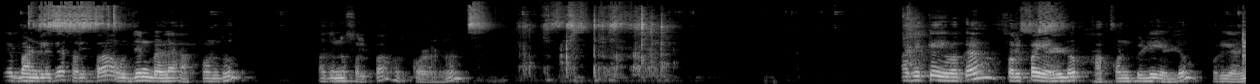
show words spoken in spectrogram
ಅದೇ ಬಾಣಲಿಗೆ ಸ್ವಲ್ಪ ಉದ್ದಿನಬೇಳೆ ಹಾಕ್ಕೊಂಡು ಅದನ್ನು ಸ್ವಲ್ಪ ಹುರ್ಕೊಳ್ಳೋಣ. ಅದಕ್ಕೆ ಇವಾಗ ಸ್ವಲ್ಪ ಎಳ್ಳು ಹಾಕ್ಕೊಂಡು, ಬಿಳಿ ಎಳ್ಳು ಹುರಿಯೋಣ.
